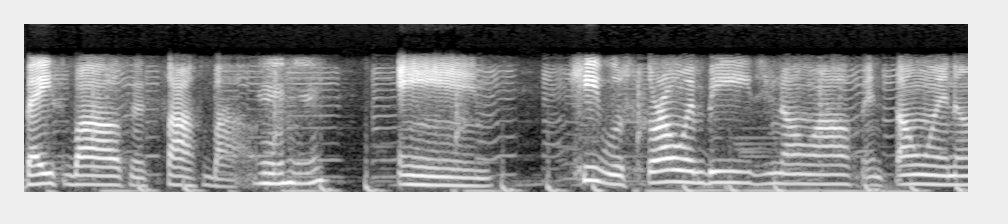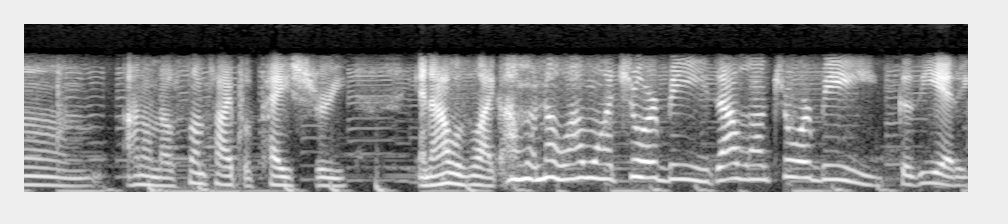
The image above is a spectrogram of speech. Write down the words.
baseballs and softballs. Mhm. And he was throwing beads, you know, off and throwing um I don't know, some type of pastry. And I was like, I want no, I want your beads. I want your beads because he had a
